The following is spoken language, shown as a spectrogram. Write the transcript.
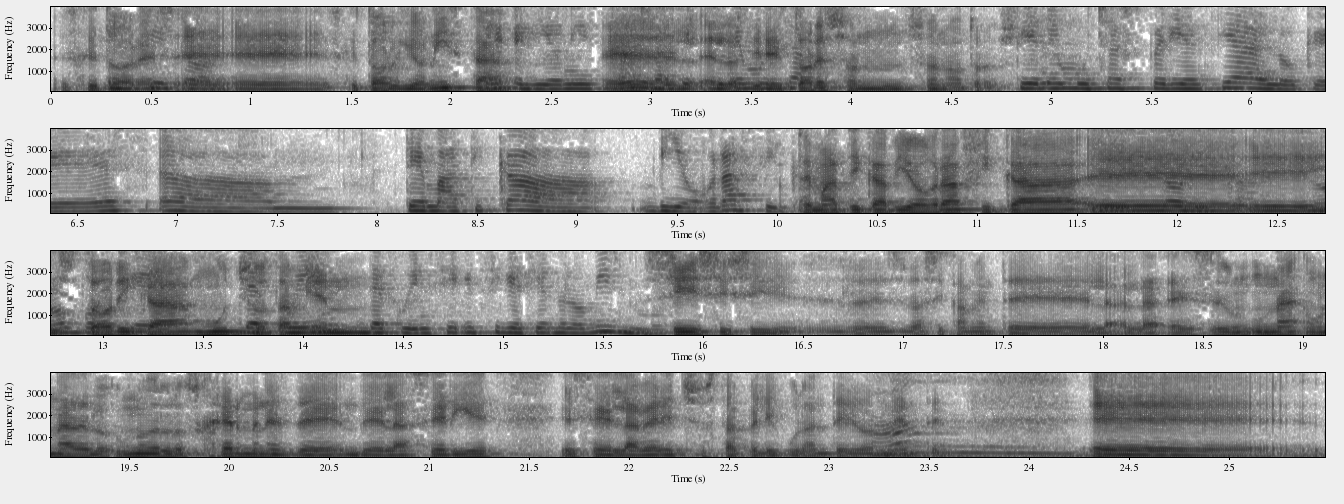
Escritor, es Escritor. eh, escritor, guionista. El- el guionista, o sea, el- los directores mucha- son, son otros. Tiene mucha experiencia en lo que es temática biográfica. Temática biográfica, eh, histórica, eh, ¿no? histórica, Porque mucho The también. The Queen sigue, sigue siendo lo mismo. Sí, sí, sí. Es, es básicamente la- la- es una, una de lo- uno de los gérmenes de, de la serie es el haber hecho esta película anteriormente. Ah. Eh,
